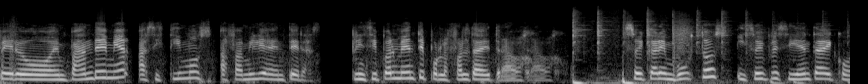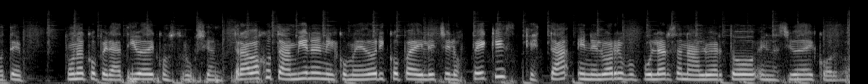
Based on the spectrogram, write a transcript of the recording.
Pero en pandemia asistimos a familias enteras, principalmente por la falta de trabajo. Soy Karen Bustos y soy presidenta de COTEP, una cooperativa de construcción. Trabajo también en el comedor y copa de leche Los Peques, que está en el barrio popular San Alberto, en la ciudad de Córdoba.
